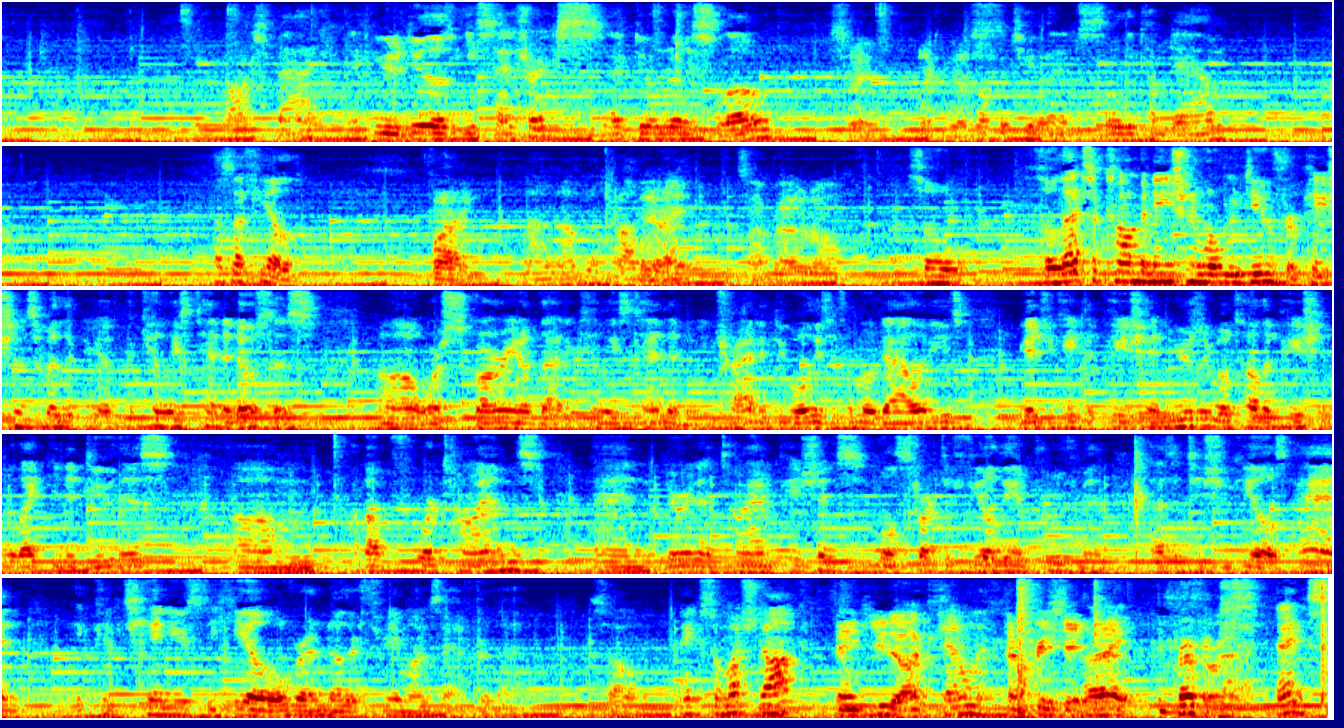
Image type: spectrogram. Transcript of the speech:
Rocks back. And if you were to do those eccentrics, like do it really slow, So like this. for two and slowly come down. How's that feel? Fine. Problem, Yeah. right? It's not bad at all. So, so that's a combination of what we do for patients with Achilles tendinosis uh, or scarring of that Achilles tendon. We try to do all these different modalities. We educate the patient. Usually, we'll tell the patient we'd like you to do this um, about four times, and during that time, patients will start to feel the improvement as the tissue heals, and it continues to heal over another three months after that. So, thanks so much, Doc. Thank you, Doc. Gentlemen. I appreciate All that. right, perfect. All right. Thanks.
